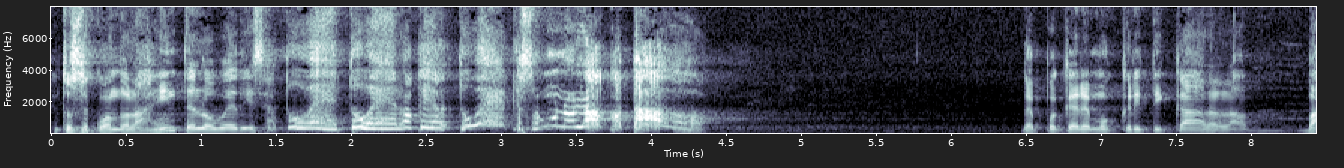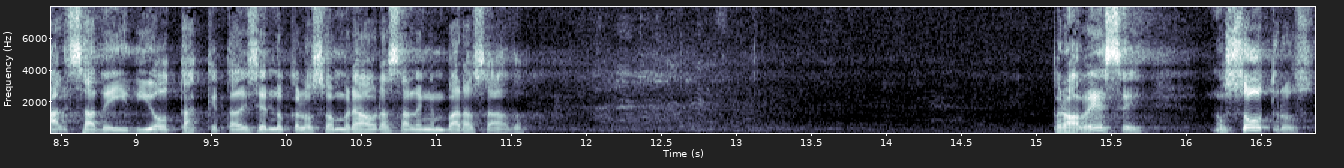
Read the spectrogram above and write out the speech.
Entonces cuando la gente lo ve, dice, tú ves, tú ves, lo que, tú ves, que son unos locos todos. Después queremos criticar a la balsa de idiotas que está diciendo que los hombres ahora salen embarazados. Pero a veces nosotros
